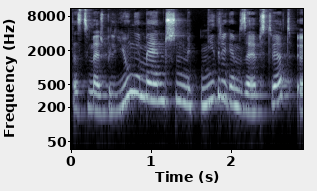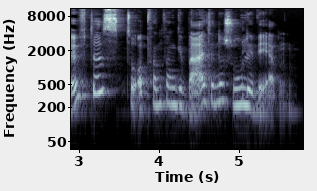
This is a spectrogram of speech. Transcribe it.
dass zum Beispiel junge Menschen mit niedrigem Selbstwert öfters zu Opfern von Gewalt in der Schule werden.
